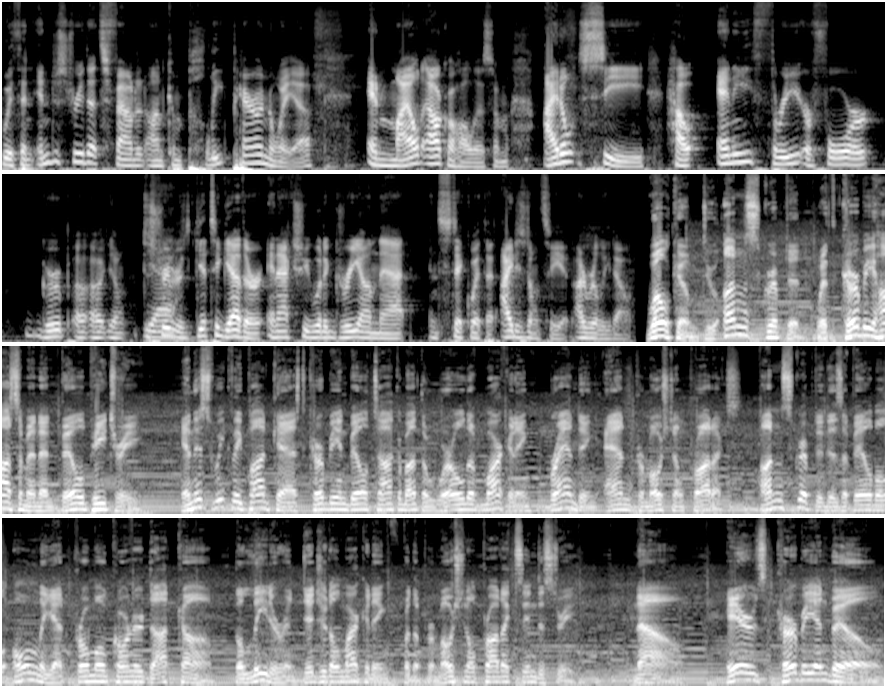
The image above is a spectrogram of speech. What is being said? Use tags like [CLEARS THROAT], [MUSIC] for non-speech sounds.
with an industry that's founded on complete paranoia and mild alcoholism, I don't see how any three or four group, uh, uh, you know, distributors get together and actually would agree on that and stick with it. I just don't see it. I really don't. Welcome to Unscripted with Kirby Hasseman and Bill Petrie. In this weekly podcast, Kirby and Bill talk about the world of marketing, branding, and promotional products. Unscripted is available only at promocorner.com, the leader in digital marketing for the promotional products industry. Now, here's Kirby and Bill.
